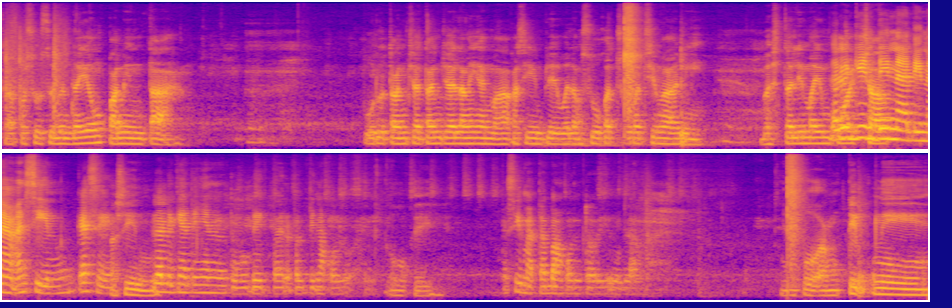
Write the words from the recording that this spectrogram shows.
Tapos susunod na yung paminta. Puro tansya-tansya lang yan, mga kasimple. Walang sukat-sukat si Mami. Basta lima yung pork Lalagyan chop. din natin ng asin. Kasi Asin. lalagyan natin yan ng tubig para pag pinakuluan. Okay. Kasi matabang kung toyo lang. Yan po ang tip ni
